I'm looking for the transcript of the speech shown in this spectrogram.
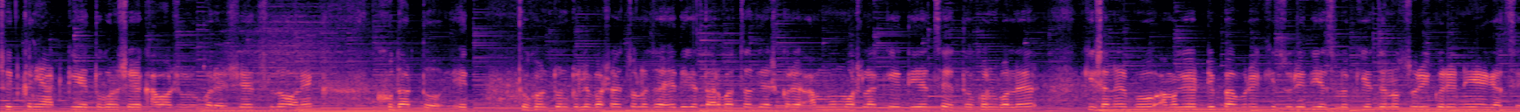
সিটখানি আটকিয়ে তখন সে খাওয়া শুরু করে। সে ছিল অনেক ক্ষুধার্ত। তখন টুনটুলি বাসায় চলে যায়। এদিকে তার বাচ্চা জিজ্ঞেস করে, আম্মু, মশলা কে দিয়েছে? তখন বলে, কিষানের বউ আমাকে ডিব্বা ভরে খিচুড়ি দিয়েছিল। কে যেন চুরি করে নিয়ে গেছে।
